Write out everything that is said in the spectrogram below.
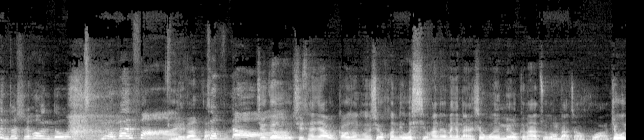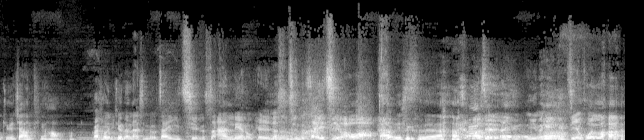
很多时候你都没有办法啊，没办法做不到啊。就跟我去参加我高中同学婚礼，我喜欢的那个男生，我也没有跟他主动打招呼啊，就我觉得这样挺好的。拜托，你跟那男生没有在一起，那是暗恋，OK？人家是真的在一起了，好不好？不好意思啊，而且人家已经，你那个已经结婚了。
